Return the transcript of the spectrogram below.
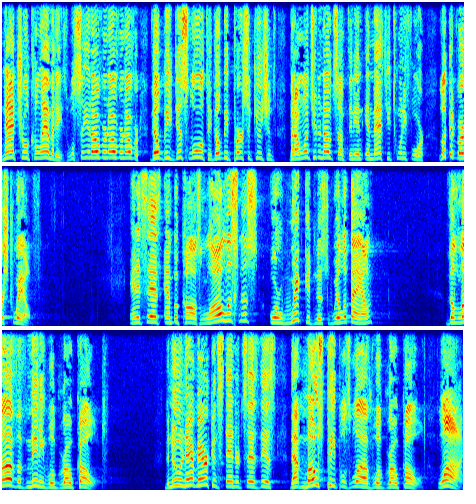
natural calamities. We'll see it over and over and over. There'll be disloyalty, there'll be persecutions. But I want you to note something in, in Matthew 24. Look at verse 12. And it says, And because lawlessness or wickedness will abound, the love of many will grow cold. The New American Standard says this, that most people's love will grow cold. Why?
